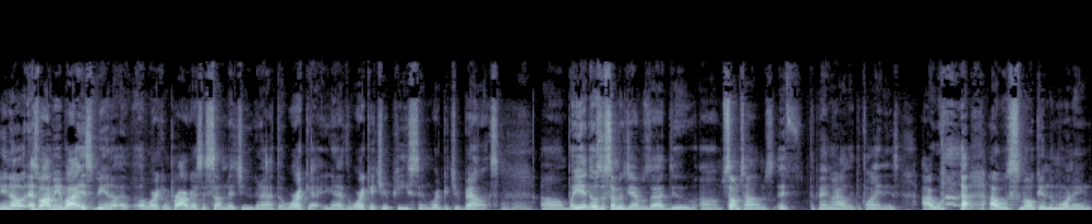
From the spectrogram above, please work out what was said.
you know that's what I mean by it's being a, a work in progress. It's something that you're gonna have to work at. You're gonna have to work at your peace and work at your balance. Mhm. Um, but yeah, those are some examples that I do. Um, sometimes, if depending on how late the client is, I will I will smoke in the morning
